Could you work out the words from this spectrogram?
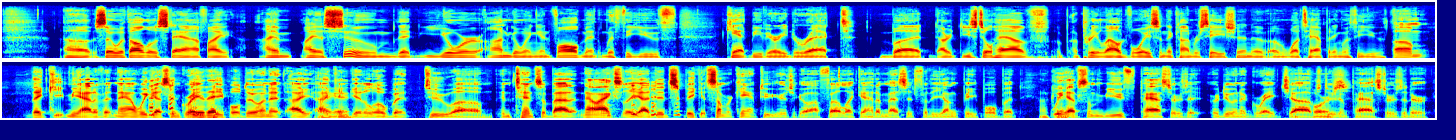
Yeah. Uh, so with all those staff, I I'm I assume that your ongoing involvement with the youth can't be very direct. But are, do you still have a, a pretty loud voice in the conversation of, of what's happening with the youth? Um, they keep me out of it now. We got some great people doing it. I, okay. I can get a little bit too uh, intense about it. Now, actually, I did speak at summer camp two years ago. I felt like I had a message for the young people, but okay. we have some youth pastors that are doing a great job, student pastors that are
